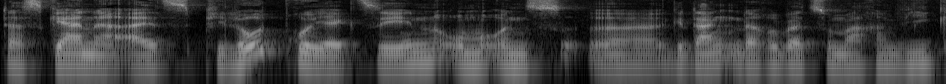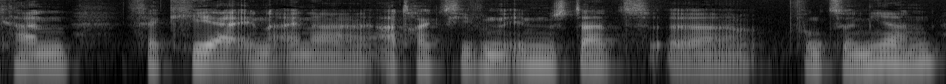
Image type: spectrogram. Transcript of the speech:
das gerne als Pilotprojekt sehen, um uns äh, Gedanken darüber zu machen, wie kann Verkehr in einer attraktiven Innenstadt äh, funktionieren,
